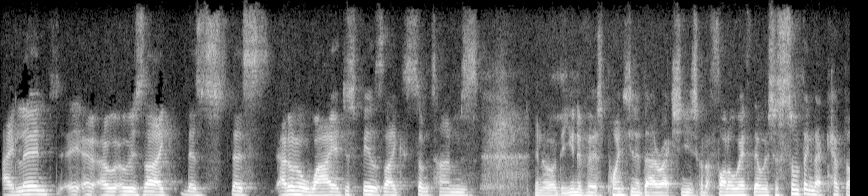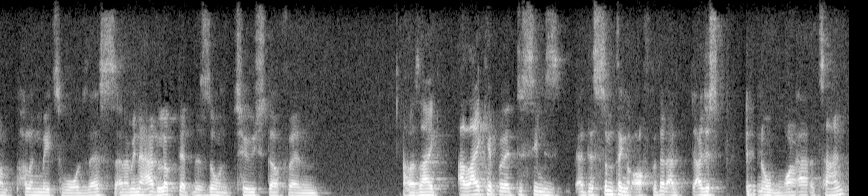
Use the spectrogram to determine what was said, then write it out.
I learned. It, it was like there's there's I don't know why. It just feels like sometimes you know, the universe points you in a direction, you just got to follow it. There was just something that kept on pulling me towards this. And I mean, I had looked at the zone two stuff and I was like, I like it, but it just seems uh, there's something off with it. I, I just didn't know what at the time.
